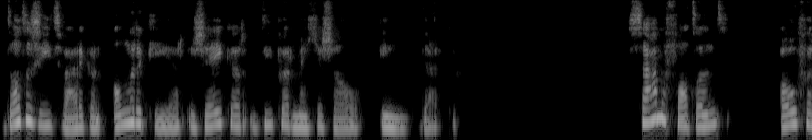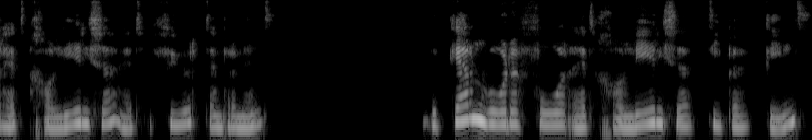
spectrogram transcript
Dat is iets waar ik een andere keer zeker dieper met je zal induiken. Samenvattend over het cholerische, het vuurtemperament, de kernwoorden voor het cholerische type kind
